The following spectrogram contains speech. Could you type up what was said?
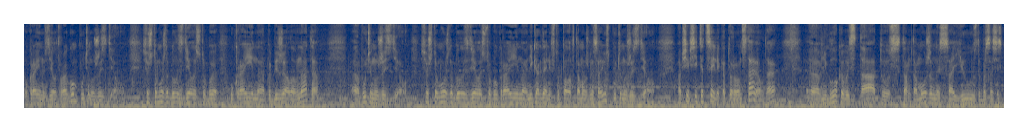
Украину сделать врагом, Путин уже сделал. Все, что можно было сделать, чтобы Украина побежала в НАТО, э, Путин уже сделал. Все, что можно было сделать, чтобы Украина никогда не вступала в таможенный союз, Путин уже сделал. Вообще все те цели, которые он ставил, да, э, внеблоковый статус, там, таможенный союз, добрососедский,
